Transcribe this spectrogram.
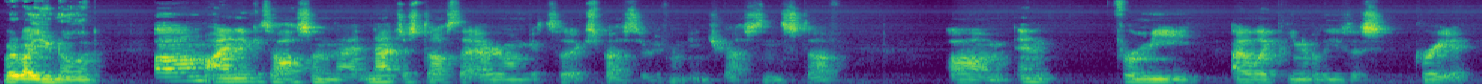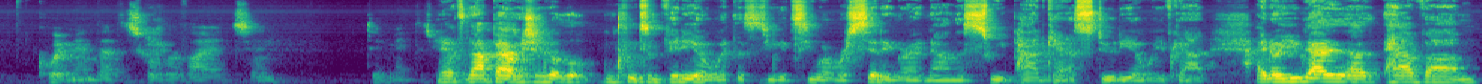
What about you, Nolan? Um, I think it's awesome that not just us, that everyone gets to express their different interests and stuff. Um, and for me, I like being able to use this great equipment that the school provides and to make this. Yeah, it's not bad. We should go- include some video with this so you can see where we're sitting right now in this sweet podcast studio we've got. I know you guys uh, have um,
